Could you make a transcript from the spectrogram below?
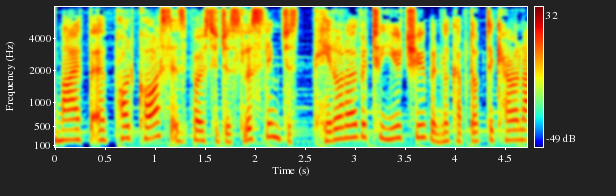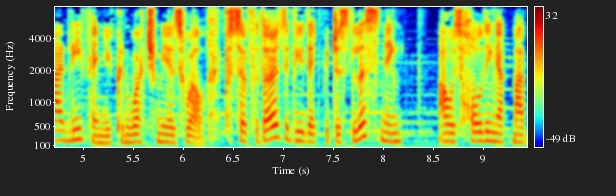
my uh, podcast as opposed to just listening, just head on over to YouTube and look up Dr. Caroline Leaf and you can watch me as well. So for those of you that were just listening, I was holding up my,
